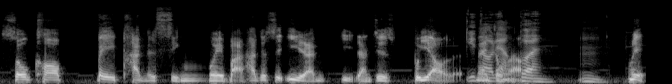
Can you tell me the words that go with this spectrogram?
so called 背叛的行为吧，他就是毅然毅然就是不要了。一刀两断，嗯，对。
